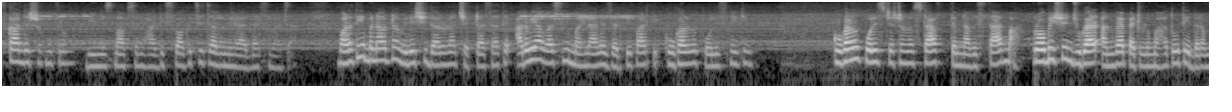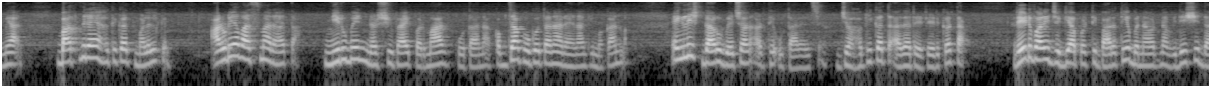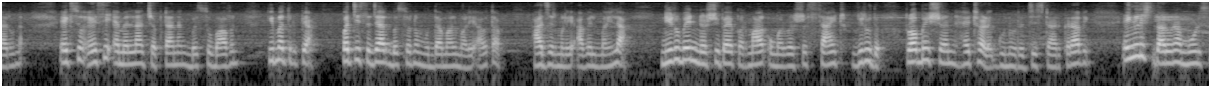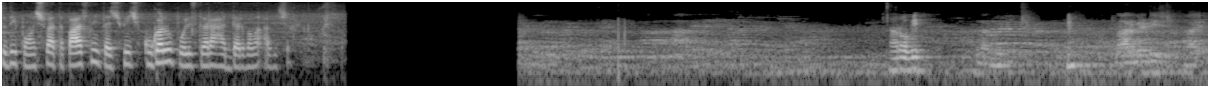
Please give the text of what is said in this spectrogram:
નમસ્કાર દર્શક મિત્રો બી ન્યૂઝમાં આપ સૌનું હાર્દિક સ્વાગત છે. ચાલો નિરાજના સમાચાર. ભારતીય બનાવટના વિદેશી દારૂના ચપટા સાથે આરવિયાવાસની મહિલાને ઝડપી પાડતી કોગારોડ પોલીસની ટીમ. કોગારોડ પોલીસ સ્ટેશનનો સ્ટાફ તેમના વિસ્તારમાં પ્રોબિશન જુગાર અન્વય પેટ્રોલિંગમાં હતું તે દરમિયાન બાતમીરાએ હકીકત મળેલ કે આરોડિયાવાસમાં રહેતા નીરુબેન નરસિંહભાઈ પરમાર પોતાના કબજા ભોગવતાના રહેણાંકી મકાનમાં ઇંગ્લિશ દારૂ વેચાણ અર્થે ઉતારેલ છે જે હકીકત આધારે રેડ કરતા રેડવાળી જગ્યા પરથી ભારતીય બનાવટના વિદેશી દારૂના એકસો એંસી એમએલના ચપટા બસો બાવન કિંમત રૂપિયા પચીસ હજાર બસોનો મુદ્દામાલ મળી આવતા હાજર મળી આવેલ મહિલા નીરુબેન નરસિંહભાઈ પરમાર ઉંમર વર્ષ સાઠ વિરુદ્ધ પ્રોબેશન હેઠળ ગુનો રજિસ્ટર કરાવી ઇંગ્લિશ દારૂના મૂળ સુધી પહોંચવા તપાસની તજવીજ કુગારુ પોલીસ દ્વારા હાથ ધરવામાં આવી છે. આરોપી બાર હમ? બાર ભાઈ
